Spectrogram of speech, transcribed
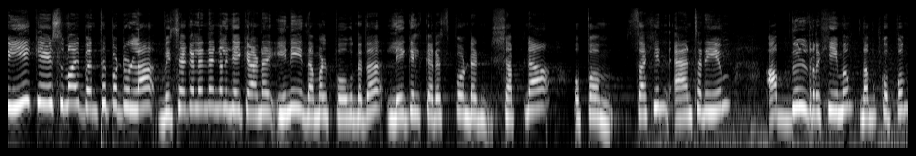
അപ്പോൾ ഈ കേസുമായി ബന്ധപ്പെട്ടുള്ള വിശകലനങ്ങളിലേക്കാണ് ഇനി നമ്മൾ പോകുന്നത്. ലീഗൽ കറസ്പോണ്ടന്റ് ഷപ്ന ഒപ്പം സഹിൻ ആന്റണിയും അബ്ദുൾ റഹീമും നമുക്കൊപ്പം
